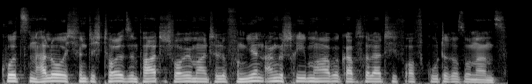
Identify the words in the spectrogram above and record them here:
kurzen Hallo, ich finde dich toll, sympathisch, wollen wir mal telefonieren, angeschrieben habe, gab es relativ oft gute Resonanz.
